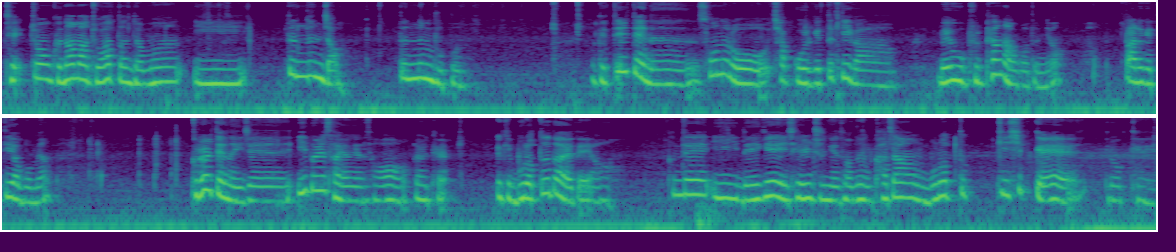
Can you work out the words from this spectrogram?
제, 좀 그나마 좋았던 점은 이 뜯는 점, 뜯는 부분. 이렇게 뛸 때는 손으로 잡고 이렇게 뜯기가 매우 불편하거든요. 빠르게 뛰어보면. 그럴 때는 이제 입을 사용해서 이렇게 이렇게 물어 뜯어야 돼요. 근데 이 네 개의 젤 중에서는 가장 물어 뜯기 쉽게 이렇게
